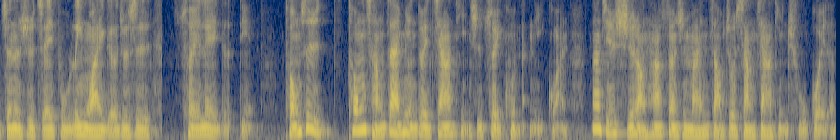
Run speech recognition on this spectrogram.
真的是这一部另外一个就是催泪的点。同志通常在面对家庭是最困难的一关，那其实十郎他算是蛮早就向家庭出柜了。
